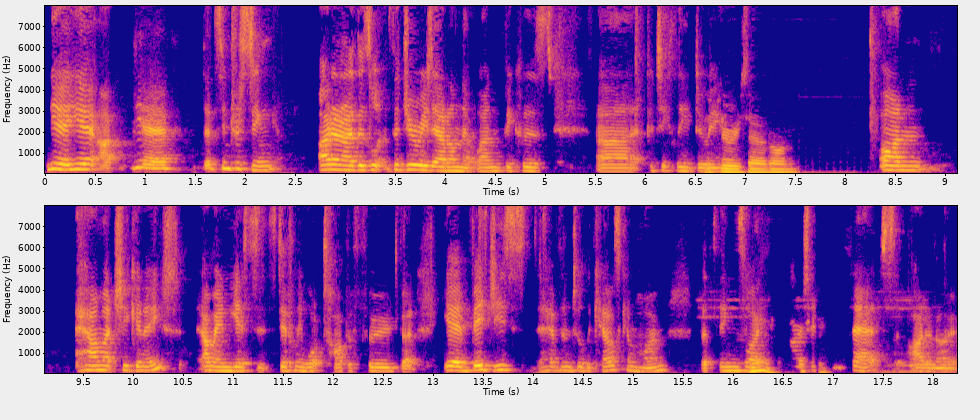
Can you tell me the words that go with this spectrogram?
Yeah, yeah, uh, yeah. That's interesting. I don't know. There's the jury's out on that one because, uh, particularly doing the jury's out on on how much you can eat. I mean, yes, it's definitely what type of food, but yeah, veggies have them till the cows come home. But things like yeah, protein fats, I don't know.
